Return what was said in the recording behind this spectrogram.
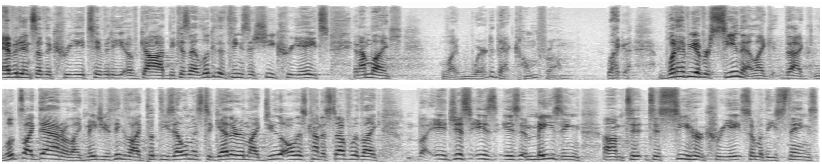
evidence of the creativity of god because i look at the things that she creates and i'm like like where did that come from Like, what have you ever seen that like that looked like that, or like made you think like put these elements together and like do all this kind of stuff with like? It just is is amazing um, to to see her create some of these things,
